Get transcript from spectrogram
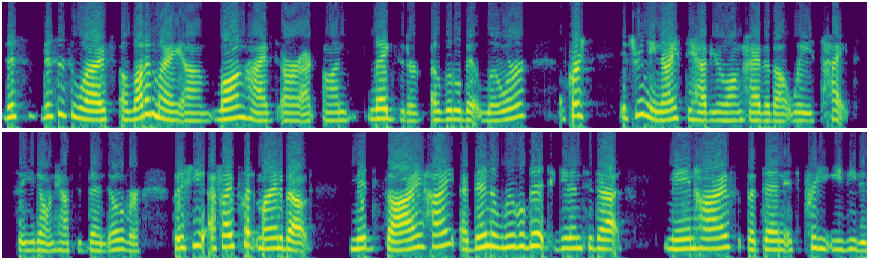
this this is why a lot of my um, long hives are on legs that are a little bit lower. Of course, it's really nice to have your long hive about waist height so you don't have to bend over. But if you if I put mine about mid thigh height, I bend a little bit to get into that main hive, but then it's pretty easy to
